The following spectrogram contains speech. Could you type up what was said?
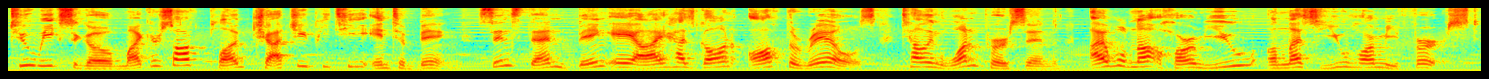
Two weeks ago, Microsoft plugged ChatGPT into Bing. Since then, Bing AI has gone off the rails, telling one person, I will not harm you unless you harm me first.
